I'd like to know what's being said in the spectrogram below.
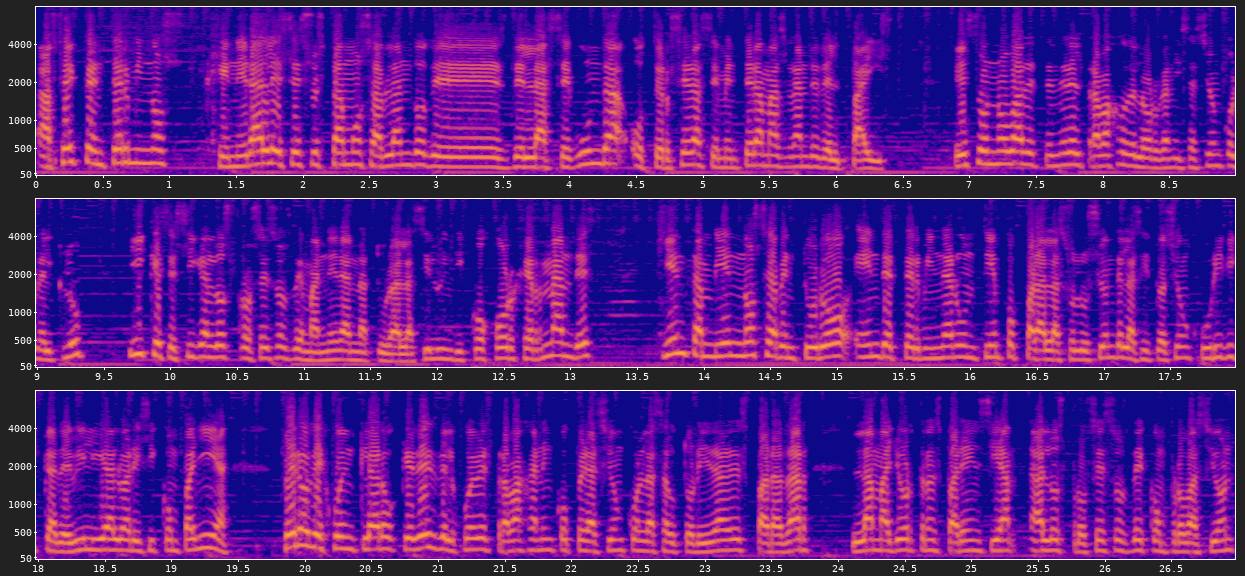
Afecta en términos generales, eso estamos hablando desde la segunda o tercera cementera más grande del país. Eso no va a detener el trabajo de la organización con el club y que se sigan los procesos de manera natural. Así lo indicó Jorge Hernández, quien también no se aventuró en determinar un tiempo para la solución de la situación jurídica de Billy Álvarez y compañía, pero dejó en claro que desde el jueves trabajan en cooperación con las autoridades para dar la mayor transparencia a los procesos de comprobación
